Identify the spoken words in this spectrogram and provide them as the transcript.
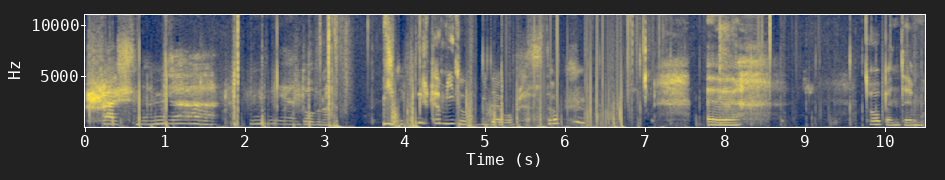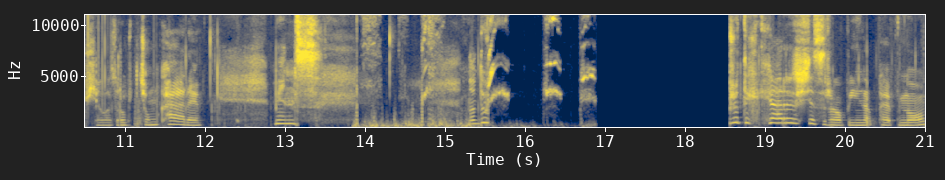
Sześć, no nie, nie, dobra. Jeszcze kilka minut minęło przez to. E, to będę musiała zrobić tą karę. Więc... No dużo... Dużo tych kar się zrobi na pewno.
